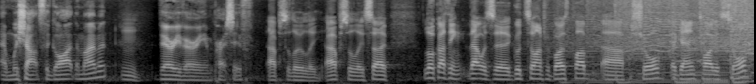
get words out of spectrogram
and Wishart's the guy at the moment, Mm. very very impressive. Absolutely, absolutely. So, look, I think that was a good sign for both club uh, for sure. Again, Tigers Storm.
